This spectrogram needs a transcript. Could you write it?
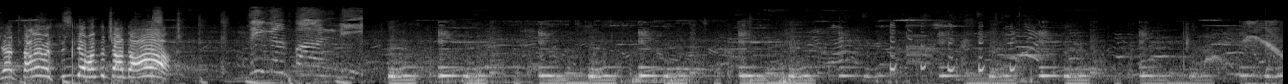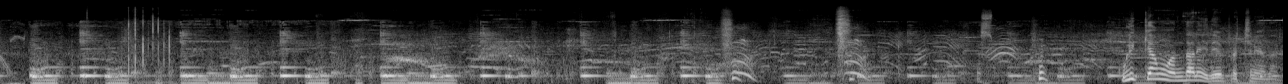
என் தலைவன் சிங்க வந்துட்டான்டா. குளிக்காம வந்தாலே இதே பிரச்சனையா தான்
